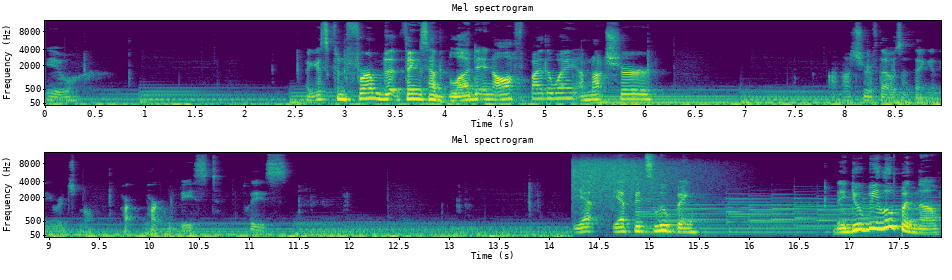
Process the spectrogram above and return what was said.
Ew. I guess confirmed that things have blood in off, by the way. I'm not sure. I'm not sure if that was a thing in the original. Park Parker Beast, please. Yep, yep, it's looping. They do be looping, though.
